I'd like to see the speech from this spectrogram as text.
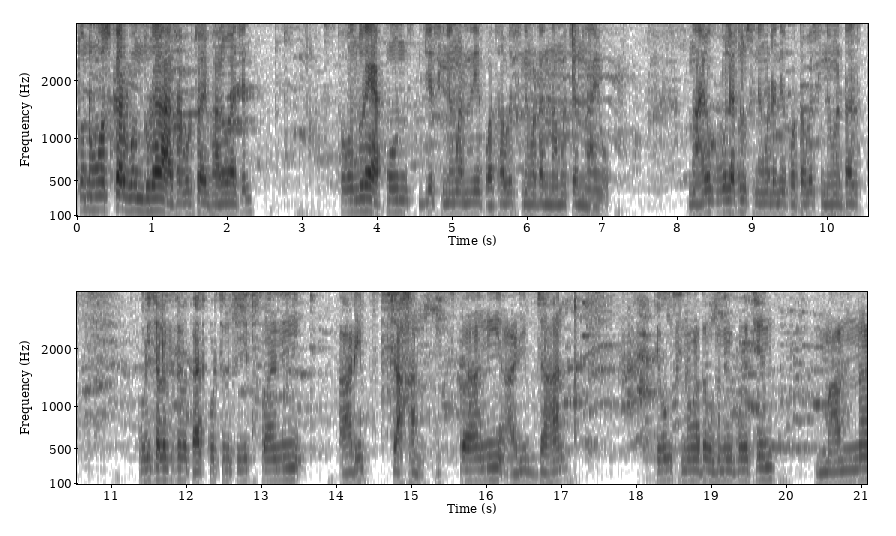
তো নমস্কার বন্ধুরা, আশা করছি সবাই ভালো আছেন। তো বন্ধুরা, এখন যে সিনেমাটা নিয়ে কথা হবে, সিনেমাটার নাম হচ্ছে নায়ক। নায়ক বলে এখন সিনেমাটা নিয়ে কথা হবে, সিনেমাটার পরিচালক হিসেবে কাজ করছেন হচ্ছে ইস্পাহানি আরিফ জাহান। ইস্পাহানি আরিফ জাহান এবং সিনেমাতে অভিনয় করেছেন মান্না,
